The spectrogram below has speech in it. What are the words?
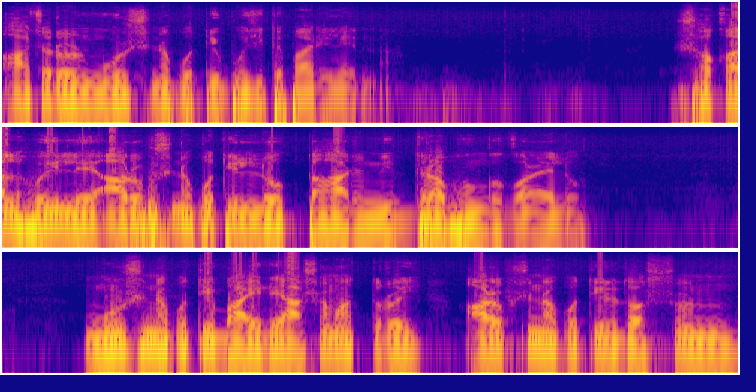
আচরণ মূর সেনাপতি বুঝিতে পারিলেন না। সকাল হইলে আরব সেনাপতির লোক তাহার নিদ্রা ভঙ্গ করাইল। মূর সেনাপতি বাইরে আসা মাত্রই আরব সেনাপতির দর্শন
